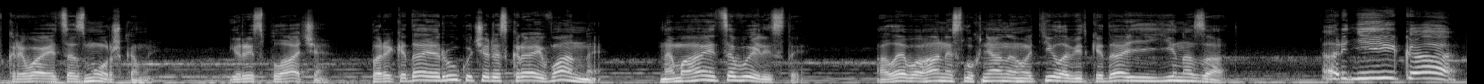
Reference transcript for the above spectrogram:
вкривається зморшками. Ірис плаче, перекидає руку через край ванни, намагається вилізти, але вага неслухняного тіла відкидає її назад. Арніка!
